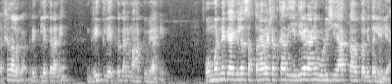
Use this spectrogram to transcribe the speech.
लक्षात आलं का? ग्रीक लेखक आणि ग्रीक लेखक आणि महाकवी आहे. होमरने काय केलं? सतराव्या शतकात इलियड आणि ओडिशी या कविता लिहिल्या.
